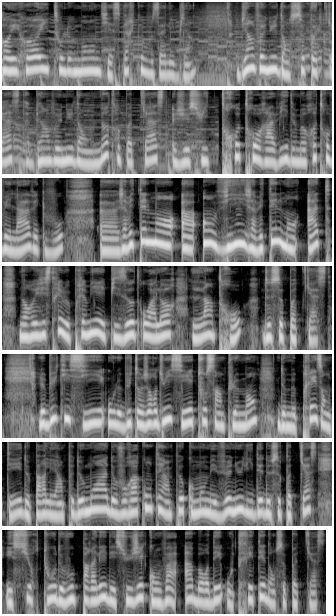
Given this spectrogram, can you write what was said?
Hoi hoi tout le monde, j'espère que vous allez bien. Bienvenue dans ce podcast, bienvenue dans notre podcast. Je suis trop trop ravie de me retrouver là avec vous. Euh, j'avais tellement euh, j'avais tellement hâte d'enregistrer le premier épisode ou alors l'intro de ce podcast. Le but ici ou le but aujourd'hui c'est tout simplement de me présenter, de parler un peu de moi, de vous raconter un peu comment m'est venue l'idée de ce podcast et surtout de vous parler des sujets qu'on va aborder ou traiter dans ce podcast.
